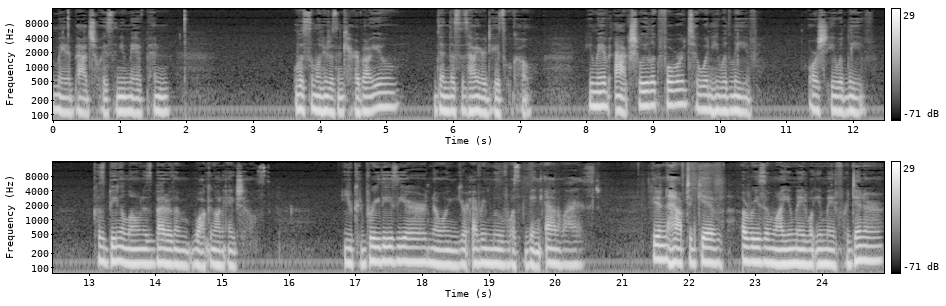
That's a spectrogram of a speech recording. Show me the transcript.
made a bad choice and you may have been with someone who doesn't care about you, then this is how your days will go. You may have actually looked forward to when he would leave or she would leave because being alone is better than walking on eggshells you could breathe easier knowing your every move wasn't being analyzed. You didn't have to give a reason why you made what you made for dinner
